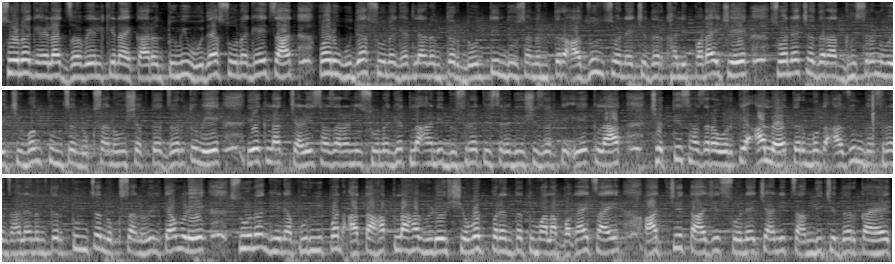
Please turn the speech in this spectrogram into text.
सोनं घ्यायला जमेल की नाही. कारण तुम्ही उद्या सोनं घ्यायचात पण उद्या सोनं घेतल्यानंतर दोन तीन दिवसानंतर अजून सोन्याचे दर खाली पडायचे. सोन्याच्या दरात घसरण व्हायची मग तुमचं नुकसान होऊ शकतं. जर तुम्ही एक लाख चाळीस हजारांनी सोनं घेतलं आणि दुसऱ्या तिसऱ्या दिवशी जर ते एक लाख छत्तीस हजारावरती आलं तर मग अजून घसरण झाल्यानंतर तुमचं नुकसान होईल. त्यामुळे सोनं घेण्यापूर्वी पण आता आपला हा व्हिडिओ शेवटपर्यंत तुम्हाला बघायचा आहे. आजचे ताजे सोन्याचे आणि चांदीचे दर काय आहेत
